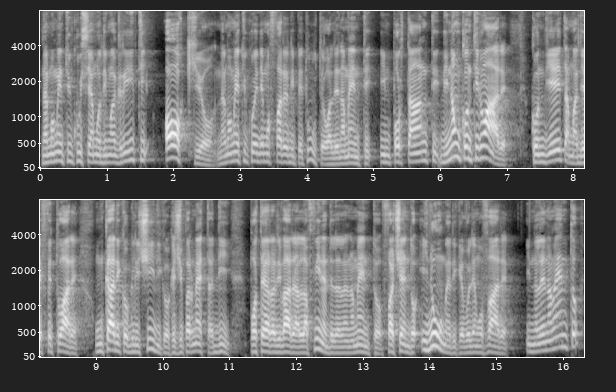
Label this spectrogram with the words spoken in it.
Nel momento in cui siamo dimagriti, occhio, nel momento in cui andiamo a fare ripetute o allenamenti importanti, di non continuare con dieta, ma di effettuare un carico glicidico che ci permetta di poter arrivare alla fine dell'allenamento facendo i numeri che vogliamo fare in allenamento.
